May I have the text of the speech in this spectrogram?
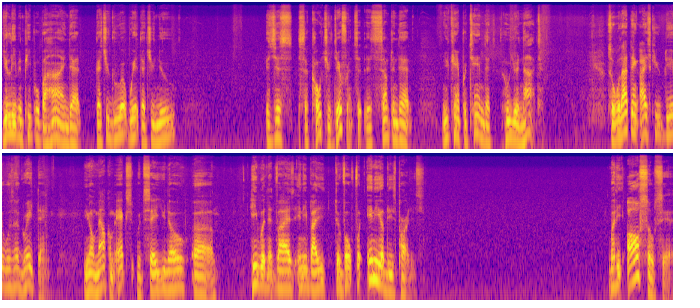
you're leaving people behind that, that you grew up with, that you knew, it's just it's a culture difference. It's something that you can't pretend that who you're not. So what I think Ice Cube did was a great thing. You know, Malcolm X would say, you know, uh, he wouldn't advise anybody to vote for any of these parties. But he also said,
